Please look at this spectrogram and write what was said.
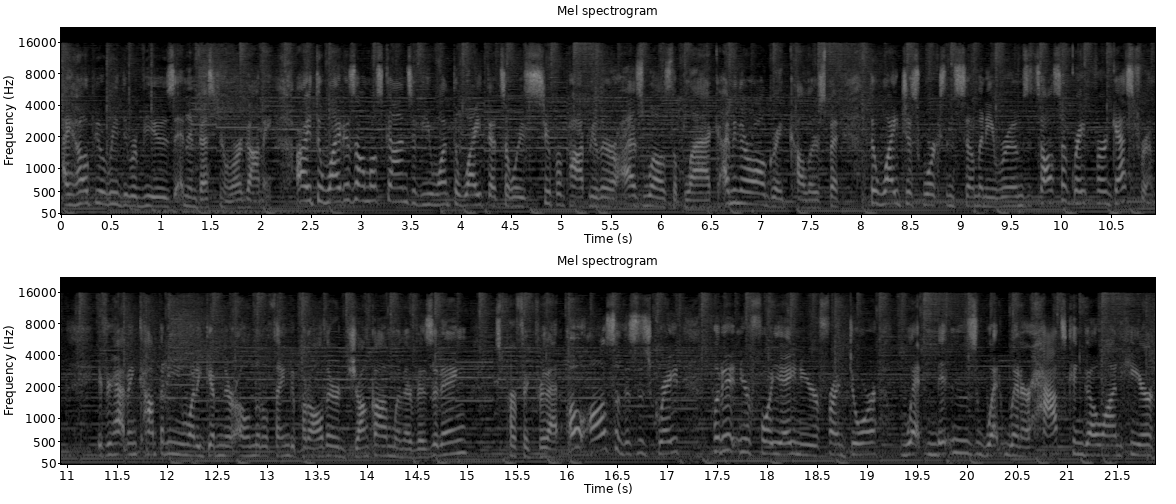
I hope you'll read the reviews and invest in origami. All right, the white is almost gone, so if you want the white, that's always super popular, as well as the black. I mean, they're all great colors, but the white just works in so many rooms. It's also great for a guest room. If you're having company, and you want to give them their own little thing to put all their junk on when they're visiting, it's perfect for that. Oh, also, this is great. Put it in your foyer near your front door. Wet mittens, wet winter hats can go on here.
